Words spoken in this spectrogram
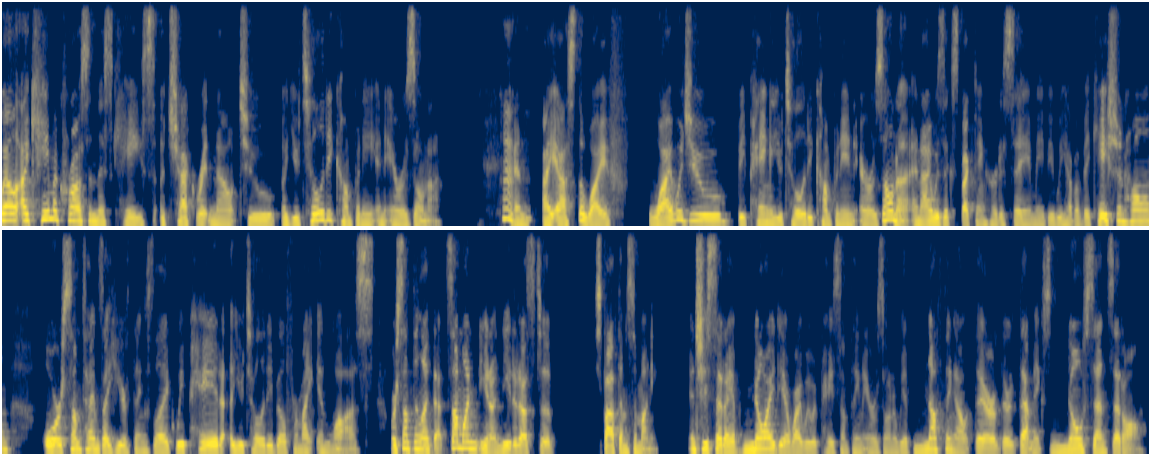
Well, I came across in this case a check written out to a utility company in Arizona. Hmm. And I asked the wife, why would you be paying a utility company in Arizona? And I was expecting her to say, maybe we have a vacation home or sometimes I hear things like, we paid a utility bill for my in laws or something like that. Someone, you know, needed us to spot them some money. And she said, I have no idea why we would pay something in Arizona. We have nothing out there. there. That makes no sense at all.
